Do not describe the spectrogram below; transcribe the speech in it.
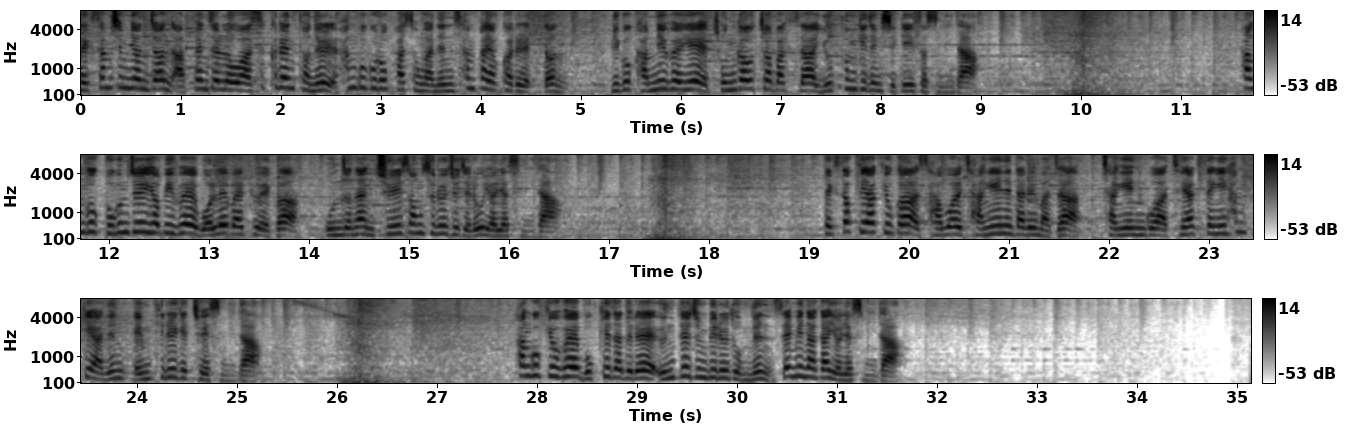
130년 전 아펜젤러와 스크랜턴을 한국으로 파송하는 산파 역할을 했던 미국 감리회의 존 가우처 박사 유품 기증식이 있었습니다. 한국복음주의협의회 원래 발표회가 온전한 주일 성수를 주제로 열렸습니다. 백석대학교가 4월 장애인의 달을 맞아 장애인과 재학생이 함께하는 MT를 개최했습니다. 한국교회 목회자들의 은퇴 준비를 돕는 세미나가 열렸습니다.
